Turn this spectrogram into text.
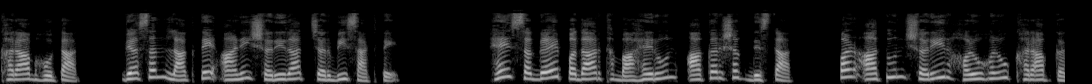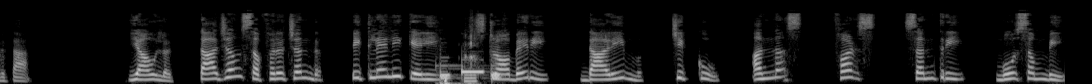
खराब होतात व्यसन लागते आणि शरीरात चरबी साठते. हे सगळे पदार्थ बाहेरून आकर्षक दिसतात पण आतून शरीर हळूहळू खराब करतात. याउलट ताजम सफरचंद, पिकलेली केळी, स्ट्रॉबेरी, डाळिंब, चिक्कू, अन्नस फळस संत्री, मोसंबी,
